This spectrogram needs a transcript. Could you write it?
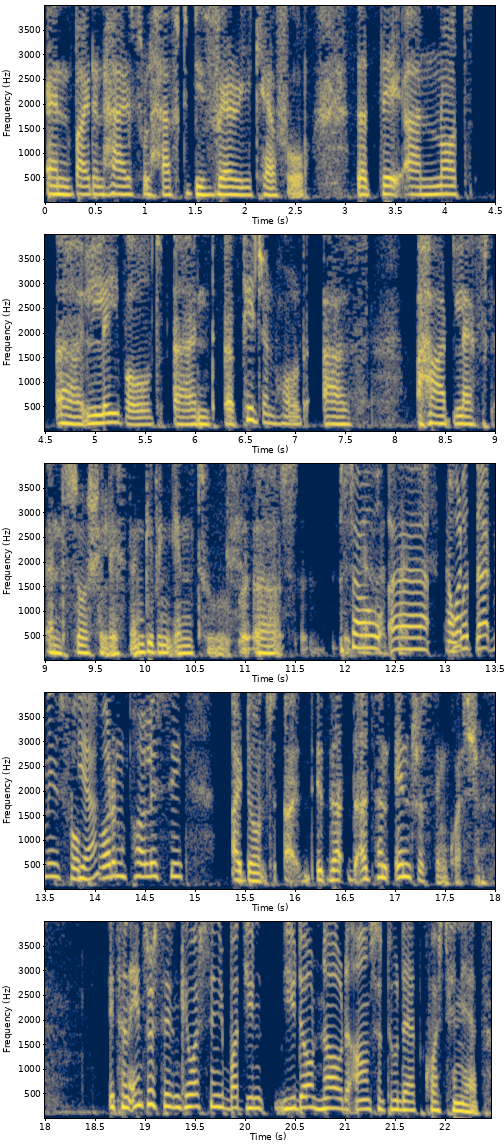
and Biden Harris will have to be very careful that they are not uh, labeled and uh, pigeonholed as hard left and socialist and giving in to. Uh, so, uh, now, what, what, that means for yeah. foreign policy, I don't. Uh, that, that's an interesting question. It's an interesting question, but you you don't know the answer to that question yet.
